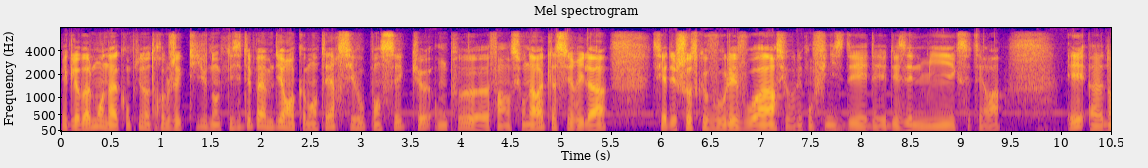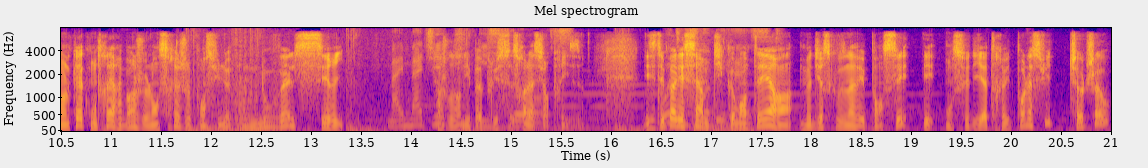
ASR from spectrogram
mais globalement on a accompli notre objectif. Donc n'hésitez pas à me dire en commentaire si vous pensez que on peut, euh, enfin si on arrête la série là, s'il y a des choses que vous voulez voir, si vous voulez qu'on finisse des, des- des ennemis, etc. Et euh, dans le cas contraire, eh ben, je lancerai, je pense, une nouvelle série. Ah, je vous en dis pas plus, ce sera la surprise. N'hésitez pas à laisser un petit commentaire, me dire ce que vous en avez pensé, et on se dit à très vite pour la suite. Ciao ciao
